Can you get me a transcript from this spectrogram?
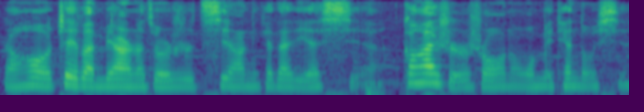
然后这半边呢就是日期，然后你可以在底下写。刚开始的时候呢，我每天都写，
